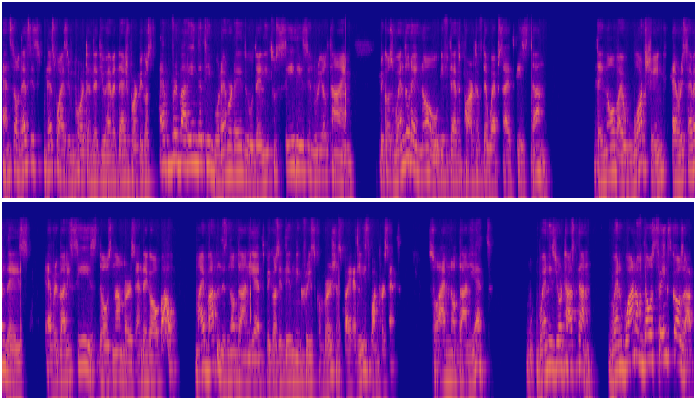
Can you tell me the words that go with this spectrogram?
and so that's is that's why it's important that you have a dashboard because everybody in the team whatever they do they need to see this in real time because when do they know if that part of the website is done they know by watching every seven days everybody sees those numbers and they go oh my button is not done yet because it didn't increase conversions by at least 1%. So I'm not done yet. When is your task done? When one of those things goes up.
